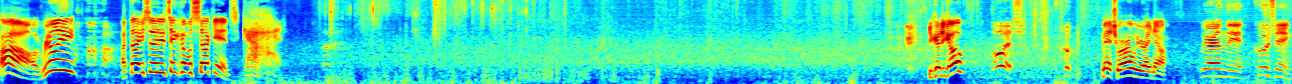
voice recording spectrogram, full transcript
Oh, really? I thought you said it'd take a couple seconds. God. You good to go? Moich, Mitch, where are we right now? we are in the Kujing,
